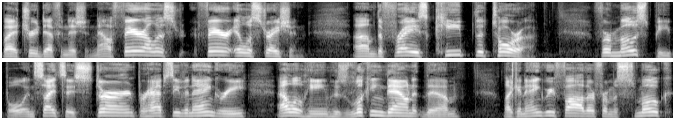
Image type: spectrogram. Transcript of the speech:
by a true definition. Now, fair, fair illustration um, the phrase keep the Torah for most people incites a stern, perhaps even angry Elohim who's looking down at them like an angry father from a smoke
